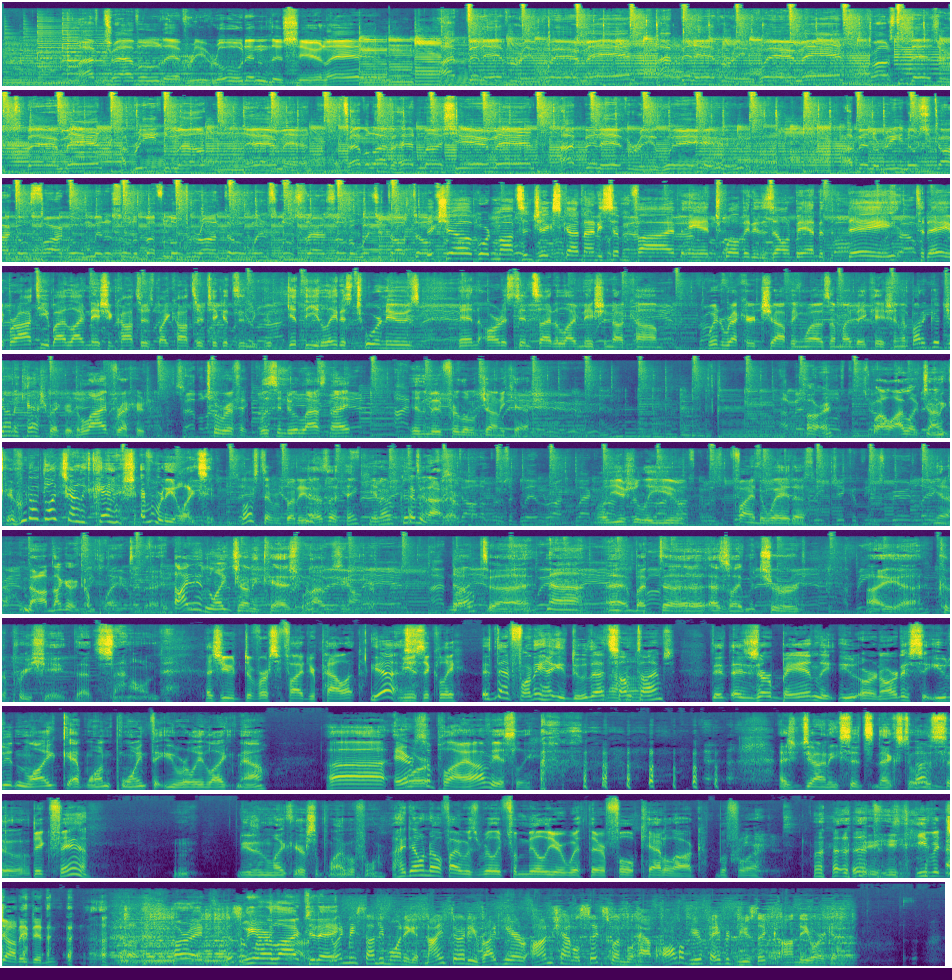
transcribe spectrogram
I've traveled every road in this here land. I've been everywhere, man. I've been everywhere, man. Across the deserts bare, man. Share, man. I've been everywhere. I've been to Reno, Chicago, Fargo, Minnesota, Buffalo, Toronto, Winslow, Sarasota, Wichita. Big show, Gordon Monson, Jake Scott, 97.5 and 1280 The Zone Band of the Day. Today brought to you by Live Nation Concerts. Buy concert tickets and get the latest tour news and artist insight at livenation.com. Went record shopping while I was on my vacation. I bought a good Johnny Cash record, a live record. Terrific. Listened to it last night. In the mood for a little Johnny Cash. All right. Well, I like Johnny Cash. Who doesn't like Johnny Cash? Everybody likes it. Most everybody does, I think. You know, Good Maybe not times. everybody. Well, usually you find a way to, you know. No, I'm not going to complain today. I didn't like Johnny Cash when I was younger. No? But, uh, nah. Uh, but uh, as I matured, I uh, could appreciate that sound. As you diversified your palate, Yes. musically. Isn't that funny how you do that Uh-huh. sometimes? Did, is there a band that you or an artist that you didn't like at one point that you really like now? Uh, Air Or- Supply, obviously. As Johnny sits next to I'm us, so Big fan. you didn't like Air Supply before. I don't know if I was really familiar with their full catalog before. Even Johnny didn't. All right, we are live today. Join me Sunday morning at 9.30 right here on Channel 6 when we'll have all of your favorite music on the organ.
